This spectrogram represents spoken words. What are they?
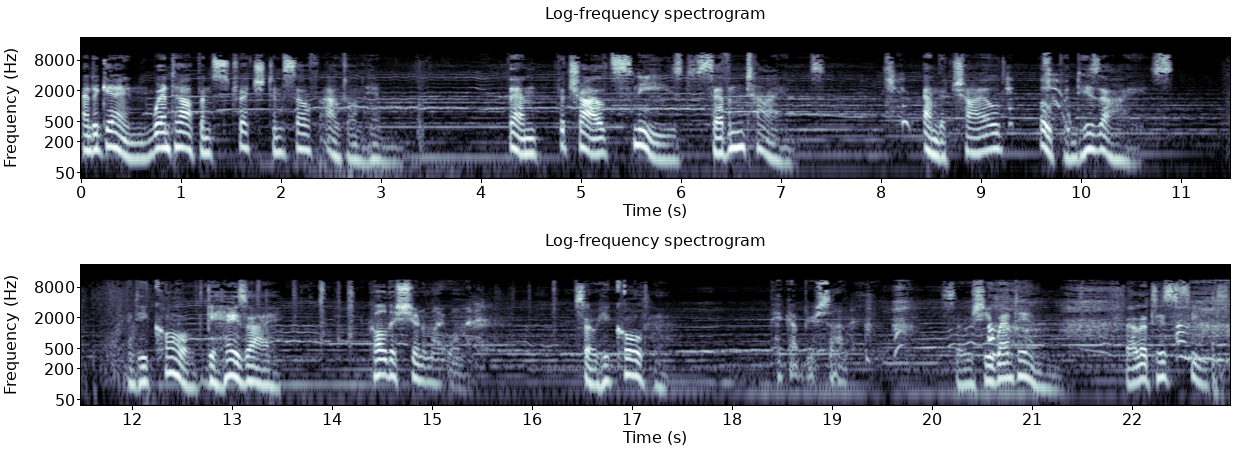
and again went up and stretched himself out on him. Then the child sneezed seven times, and the child opened his eyes. And he called Gehazi. Call the Shunammite woman. So he called her. Pick up your son. So she went in, fell at his feet,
